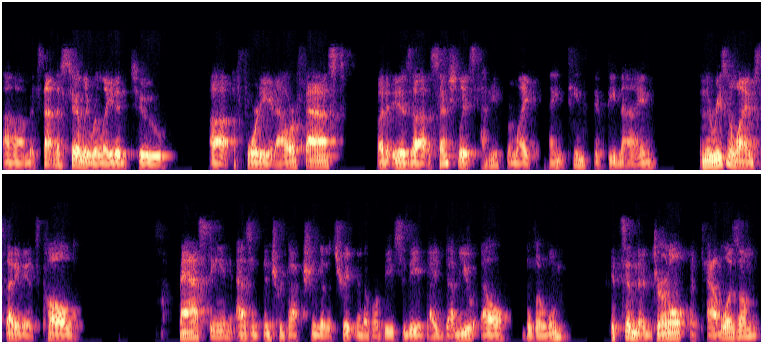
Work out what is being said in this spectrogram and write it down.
Um, it's not necessarily related to uh, a 48 hour fast, but it is uh, essentially a study from like 1959. And the reason why I'm studying it, it's called Fasting as an Introduction to the Treatment of Obesity by W.L. Bloom. It's in the journal Metabolism.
